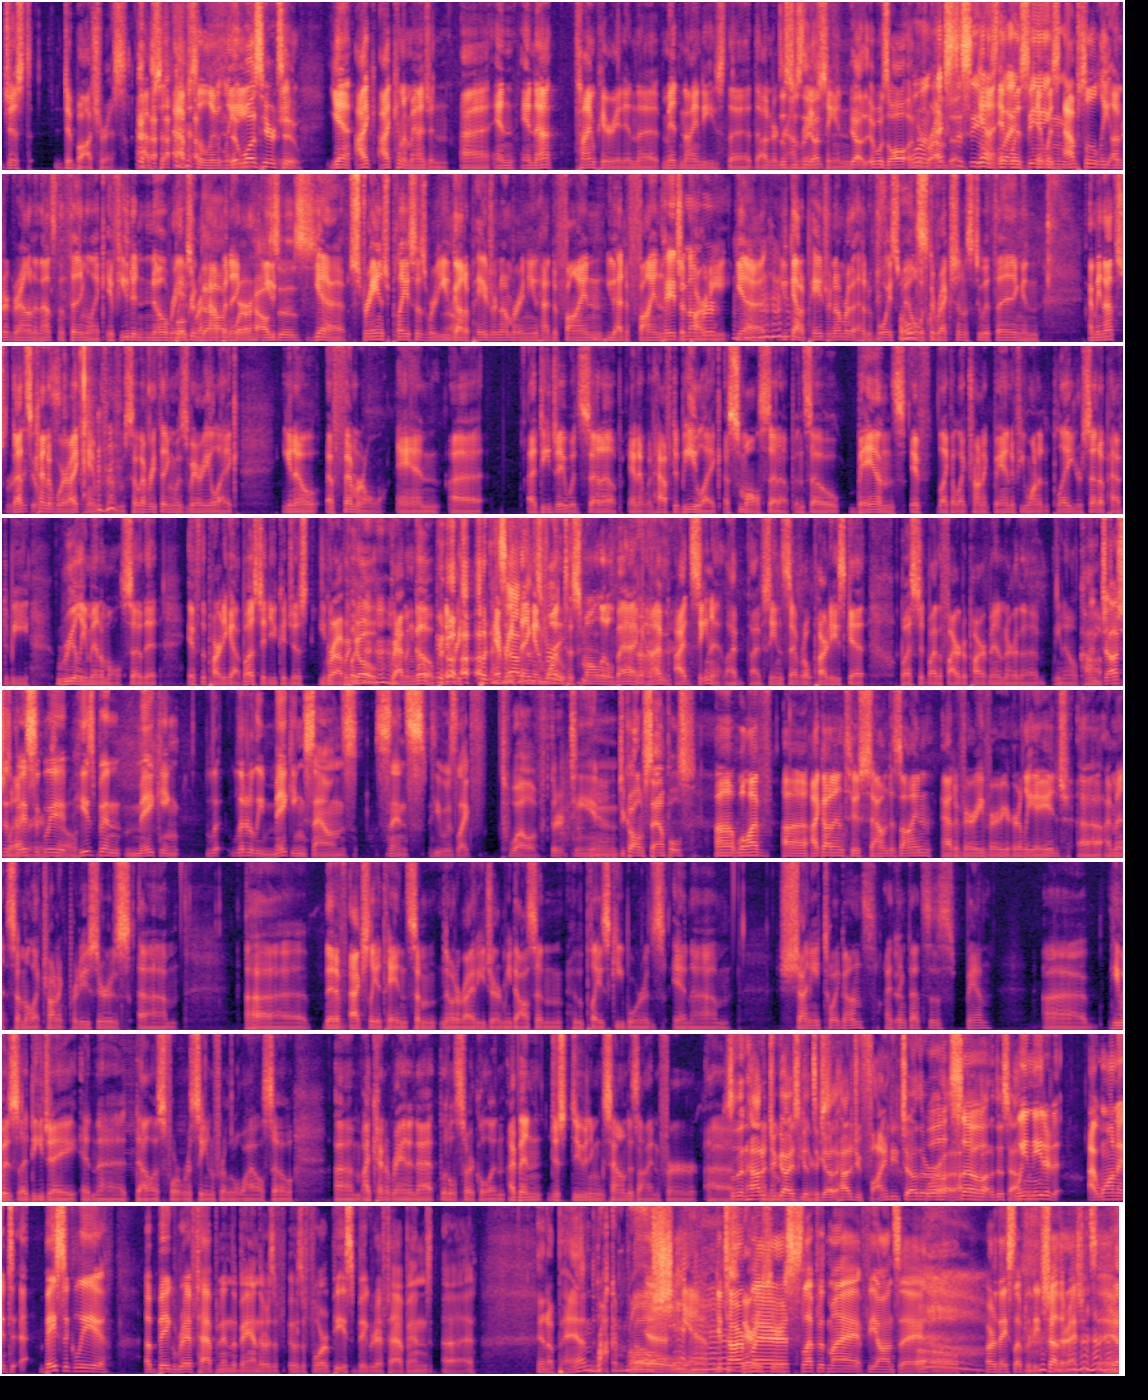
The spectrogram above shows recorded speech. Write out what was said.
just debaucherous. Abso- absolutely. It was here, too. yeah, I, I can imagine. Uh, and in that time period in the mid 90s, the, the underground this was rave the un- scene. yeah. It was all Well, and underground ecstasy yeah, was it like was it was absolutely underground, and that's the thing. Like, if you didn't know raves Broken were down happening, warehouses. yeah, strange places where you got a pager number and you had to find you had to find Pager the number? party. Yeah, you got a pager number that had a voicemail Old with school. directions to a thing, and I mean that's that's kind of where I came from. so everything was very like, you know, ephemeral and. uh a DJ would set up and it would have to be like a small setup. And so bands, if like electronic band, if you wanted to play, your setup had to be really minimal so that if the party got busted, you could just you know Grab and put- go. grab and go, put every put everything in true. one to small little bag. And I've I'd seen it. I've I've seen several parties get busted by the fire department or the you know cops. and Josh or is whatever, basically so- he's been making li- literally making sounds since he was like 12 13 Do you call them samples? Uh, well, I've uh, I got into sound design at a very very early age. Uh, I met some electronic producers um, uh, that have actually attained some notoriety. Jeremy Dawson, who plays keyboards in um, Shiny Toy Guns, I think that's his band. Uh, he was a DJ in the Dallas Fort Worth scene for a little while, so um, I kind of ran in that little circle, and I've been just doing sound design for. Uh, So then, how did you guys get years. together? How did you find each other? well how, so how did this happen? we needed i wanted to- basically a big rift happened in the band there was a it was a four piece big rift happened uh in a band. Rock and roll No. shit. Yeah, man. guitar Very player serious. slept with my fiance or they slept with each other i should say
